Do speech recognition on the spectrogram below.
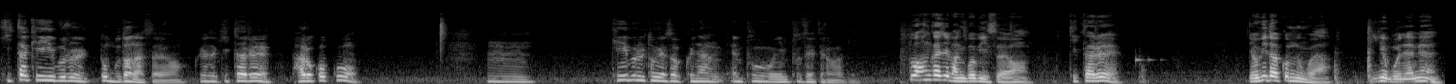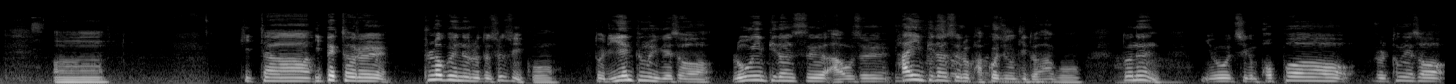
기타 케이블을 또 묻어 놨어요. 그래서 기타를 바로 꽂고 음, 케이블을 통해서 그냥 앰프 인풋에 들어가기. 또 한 가지 방법이 있어요. 기타를 여기다 꼽는 거야. 이게 뭐냐면 어, 기타 effector를 plug-in으로도 쓸 수 있고 또 reamping을 위해서 low impedance out을 high impedance로 바꿔주기도 하고 또는 요 지금 버퍼를 통해서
